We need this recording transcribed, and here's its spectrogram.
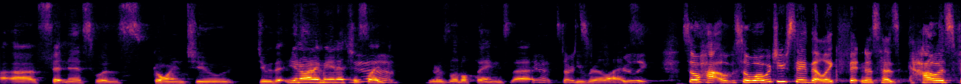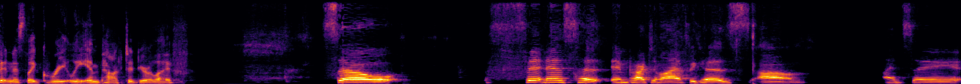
uh, fitness was going to do that you know what i mean it's just Yeah. like there's little things that Yeah, it starts you realize really. So how? So what would you say that like fitness has? How has fitness like greatly impacted your life? So, fitness has impacted my life because um, I'd say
